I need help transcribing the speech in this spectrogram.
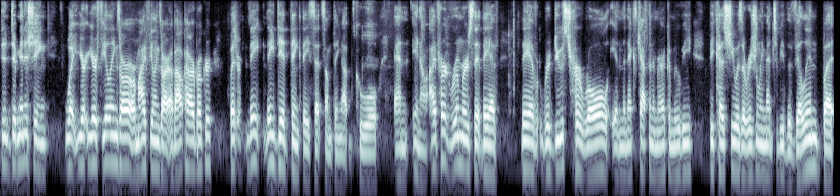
d- diminishing what your your feelings are or my feelings are about Power Broker, but Sure. they they did think they set something up cool. And you know, I've heard rumors that they have they have reduced her role in the next Captain America movie because she was originally meant to be the villain, but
